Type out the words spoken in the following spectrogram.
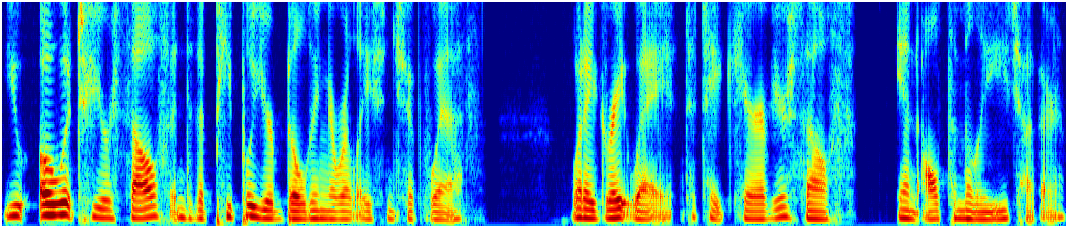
You owe it to yourself and to the people you're building a relationship with. What a great way to take care of yourself and ultimately each other.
